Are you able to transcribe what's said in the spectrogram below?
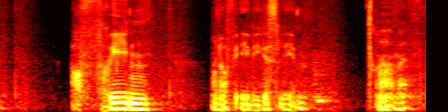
auf Frieden und auf ewiges Leben. Amen.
